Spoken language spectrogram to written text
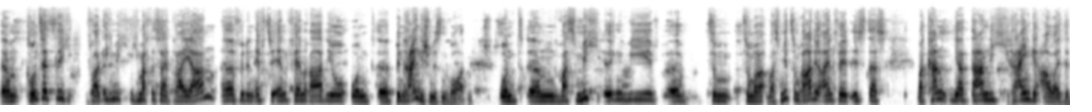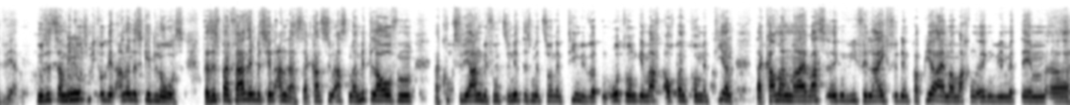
Ähm, grundsätzlich frage ich mich, ich mache das seit drei Jahren äh, für den FCN Fanradio und äh, bin reingeschmissen worden. Und ähm, was mich irgendwie äh, zum, zum, was mir zum Radio einfällt, ist, dass man kann ja da nicht reingearbeitet werden. Du sitzt am Mikro, mhm. das Mikro geht an und es geht los. Das ist beim Fernsehen ein bisschen anders. Da kannst du erstmal mitlaufen, da guckst du dir an, wie funktioniert das mit so einem Team, wie wird ein O-Ton gemacht, auch beim Kommentieren. Da kann man mal was irgendwie vielleicht für den Papiereimer machen, irgendwie mit dem, äh,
